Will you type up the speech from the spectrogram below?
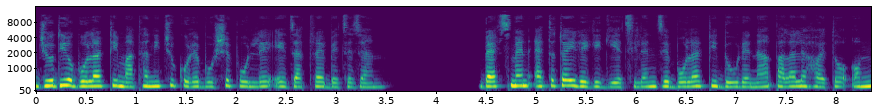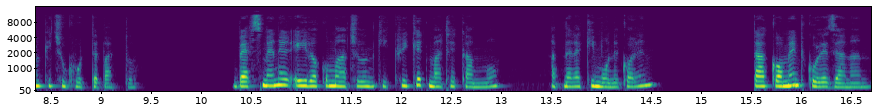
যদিও বোলারটি মাথা নিচু করে বসে পড়লে এ যাত্রায় বেঁচে যান। ব্যাটসম্যান এতটাই রেগে গিয়েছিলেন যে বোলারটি দৌড়ে না পালালে হয়তো অন্য কিছু ঘটতে পারত। ব্যাটসম্যানের এই রকম আচরণ কি ক্রিকেট মাঠে কাম্য? আপনারা কি মনে করেন? তা কমেন্ট করে জানান।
